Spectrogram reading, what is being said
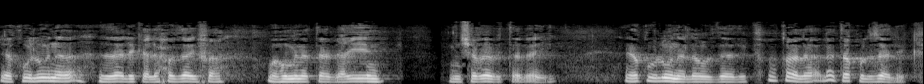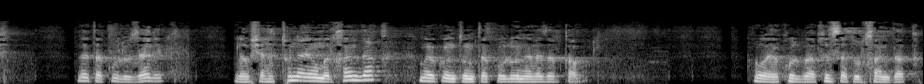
يقولون ذلك لحذيفة وهو من التابعين من شباب التابعين. يقولون له ذلك فقال لا تقل ذلك لا تقول ذلك. لو شاهدتنا يوم الخندق ما كنتم تقولون هذا القول. هو يقول بقى قصة الخندق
